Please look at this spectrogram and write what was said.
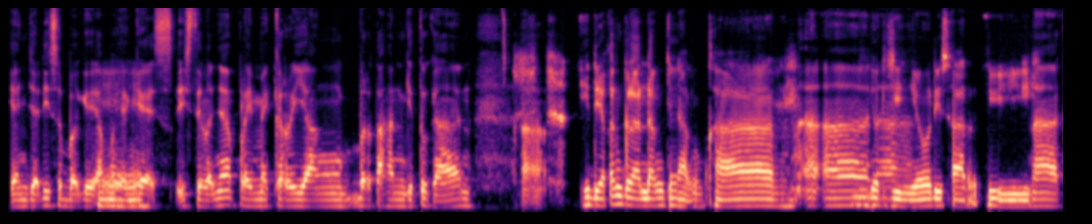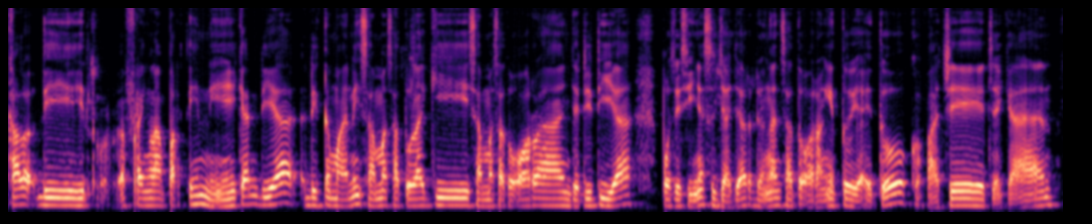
yang jadi sebagai apa ya Hmm. guys istilahnya playmaker yang bertahan gitu kan. Ih, dia kan gelandang jangkar ah, ah, nah, Jorginho di Sari Nah, kalau di Frank Lampard ini kan dia ditemani sama satu lagi, sama satu orang. Jadi dia posisinya sejajar dengan satu orang itu yaitu Kovacic, ya kan?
